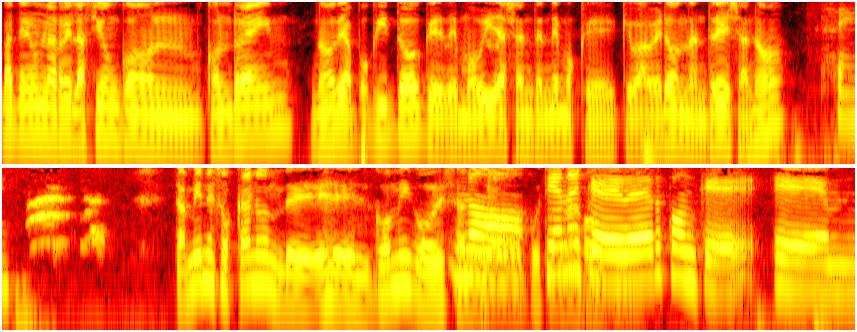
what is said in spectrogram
va a tener una relación con, con Rain, ¿no? De a poquito, que de movida ya entendemos que, que va a haber onda entre ellas, ¿no? sí. ¿También esos canon de, es del cómic o es algo No, tiene que película? ver con que eh,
